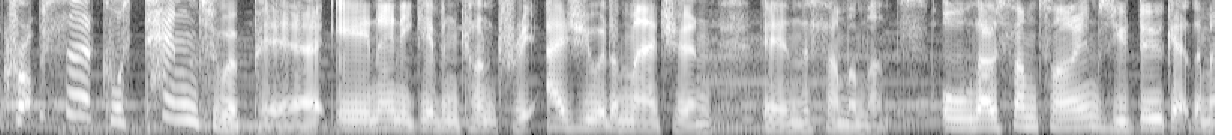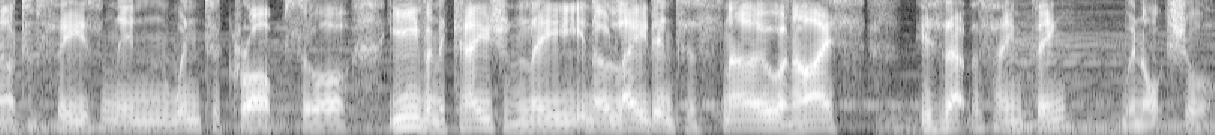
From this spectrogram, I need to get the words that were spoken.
Crop circles tend to appear in any given country, as you would imagine, in the summer months. Although sometimes you do get them out of season in winter crops or even occasionally, you know, laid into snow and ice. Is that the same thing? We're not sure.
